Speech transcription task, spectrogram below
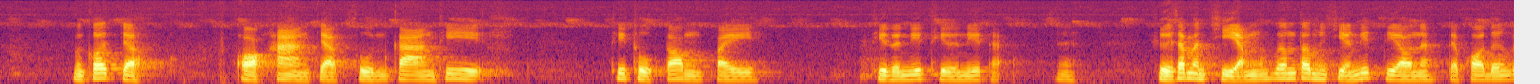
ๆ มันก็จะออกห่างจากศูนย์กลางที่ที่ถูกต้องไปทีละนิดทีละนิดอะคือถ้ามันเฉียงเริ่มต้นมันเฉียงนิดเดียวนะ แต่พอเดินไป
